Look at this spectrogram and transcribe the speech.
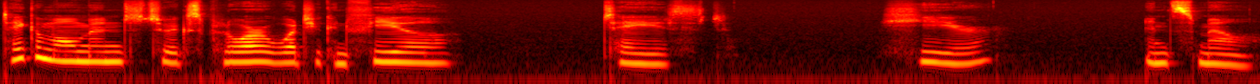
take a moment to explore what you can feel, taste, hear, and smell.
